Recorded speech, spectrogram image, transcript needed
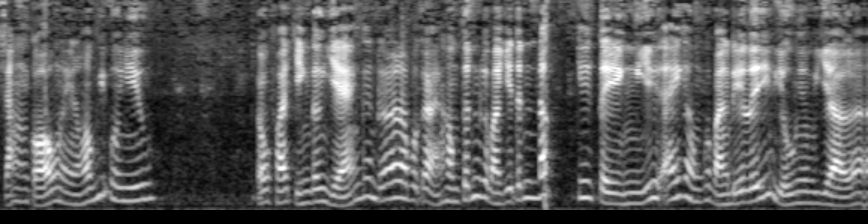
Xăng cổ này nó biết bao nhiêu. Đâu phải chuyện đơn giản, cái đó đâu các bạn không tính, các bạn chỉ tính đất với tiền với ấy không. Các bạn địa lý, ví dụ như bây giờ á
